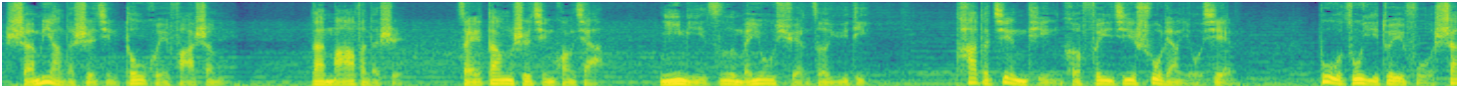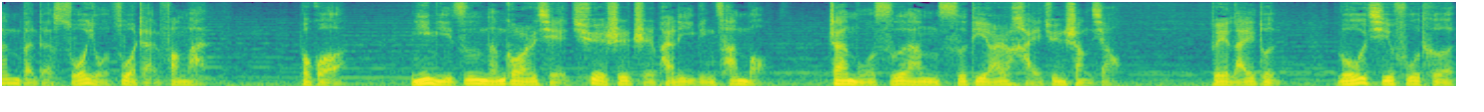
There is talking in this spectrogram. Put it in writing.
什么样的事情都会发生。但麻烦的是，在当时情况下，尼米兹没有选择余地。他的舰艇和飞机数量有限，不足以对付山本的所有作战方案。不过，尼米兹能够而且确实指派了一名参谋——詹姆斯· ·M· 斯蒂尔海军上校，对莱顿、罗奇福特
